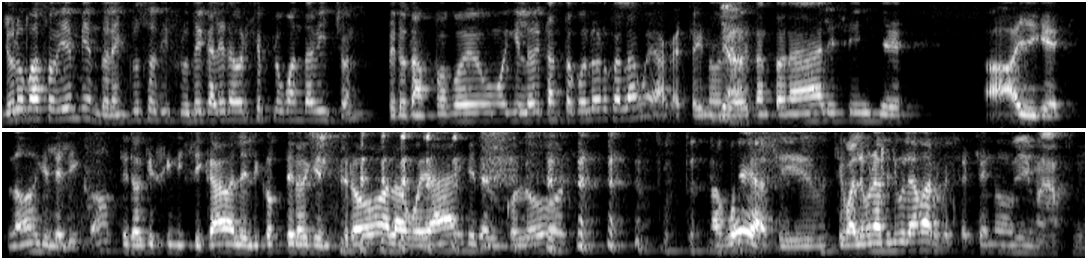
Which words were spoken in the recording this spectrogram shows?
Yo lo paso bien viéndola, incluso disfruté caleta, por ejemplo, WandaVision, pero tampoco es como que le doy tanto color con la weá, ¿cachai? No Ya. le doy tanto análisis, que, ay, que, no, que el helicóptero, ¿qué significaba el helicóptero que entró a la weá, que era el color? La weá, si, si vale una película de Marvel, ¿cachai? No, no De más, pues,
